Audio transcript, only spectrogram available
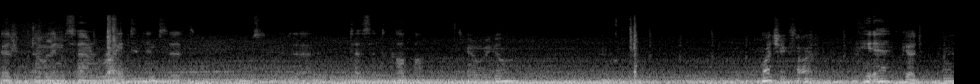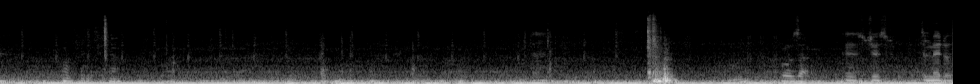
Good. Now we're going to turn right into the, into the test center car park. Here we go. Much excited. Yeah, good. Yeah. Confident to go. Done. What was that? It's just the middle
